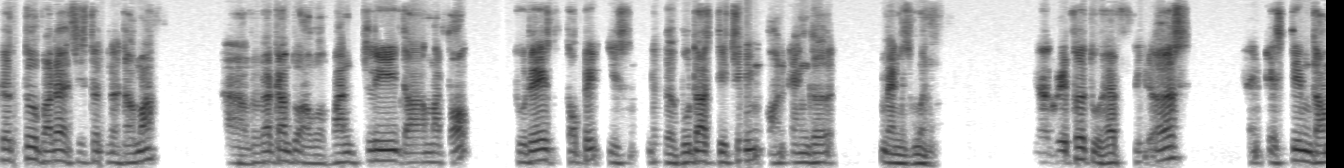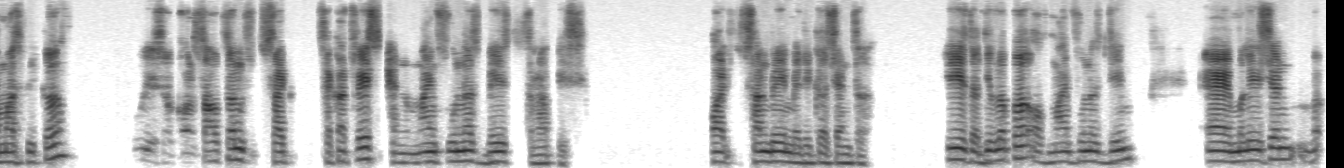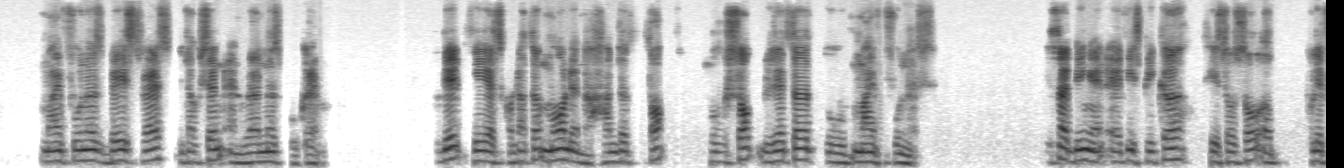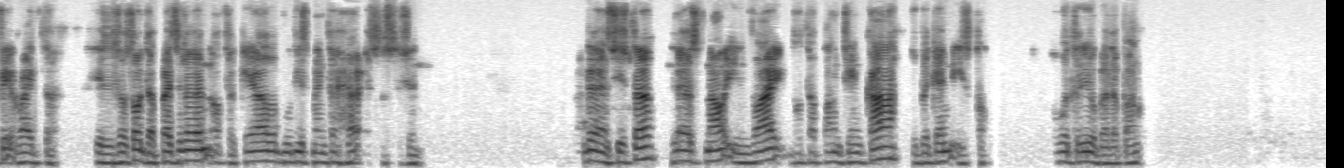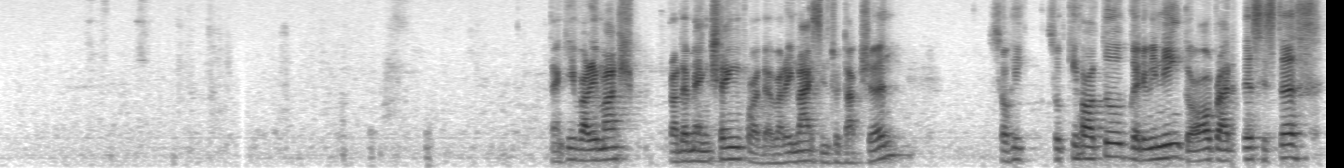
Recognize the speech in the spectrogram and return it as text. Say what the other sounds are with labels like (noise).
Hello, brother and sister Dharma. Uh, welcome to our monthly Dharma talk. Today's topic is the Buddha's teaching on anger management. We are grateful to have with us an esteemed Dharma speaker who is a consultant psych psychiatrist and mindfulness-based therapist at Sunway Medical Center. He is the developer of Mindfulness Gym, a Malaysian mindfulness-based stress reduction and wellness program. To date, he has conducted more than 100 talk workshops related to mindfulness. Besides being an AD speaker, he is also a prolific writer. He is also the president of the KL Buddhist Mental Health Association. Brother and sister, let us now invite Dr. Phang Cheng Kar to begin his talk. Over to you, Brother Phang. Thank you very much, Brother Meng Cheng, for the very nice introduction. So, he, Sukhi Hotu, good evening to all brothers sisters.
